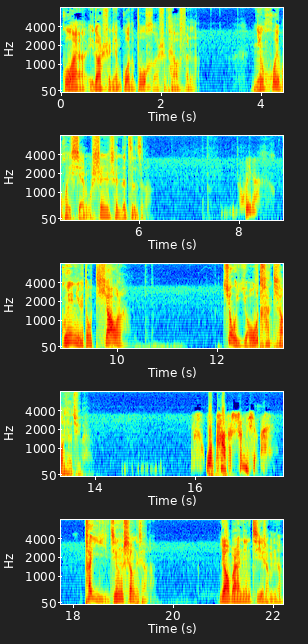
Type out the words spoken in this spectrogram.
过一段时间过得不合适，他要分了，您会不会陷入深深的自责？闺女都挑了，就由他挑下去呗。我怕他剩下来。他已经剩下了，要不然您急什么呢？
